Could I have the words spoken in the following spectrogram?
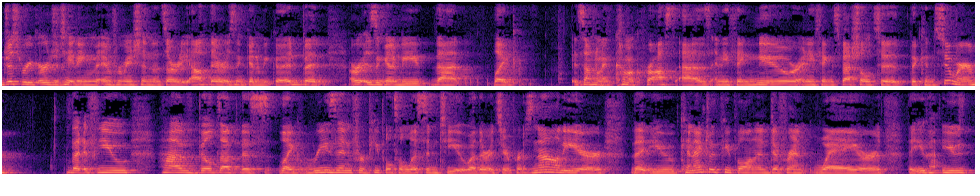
just regurgitating the information that's already out there isn't going to be good, but or isn't going to be that like it's not going to come across as anything new or anything special to the consumer. But if you have built up this like reason for people to listen to you, whether it's your personality or that you connect with people in a different way or that you you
